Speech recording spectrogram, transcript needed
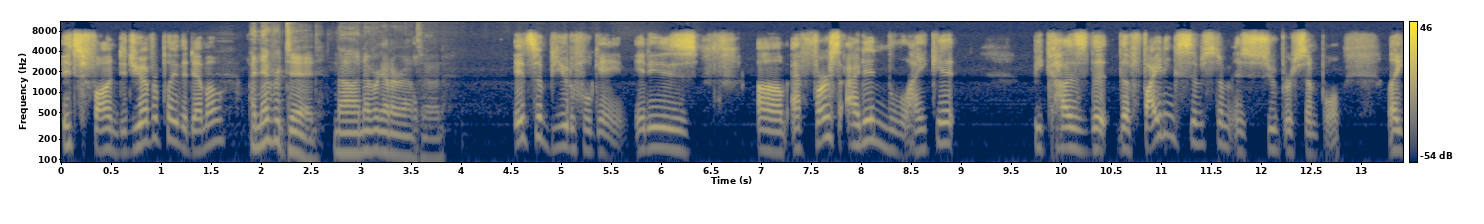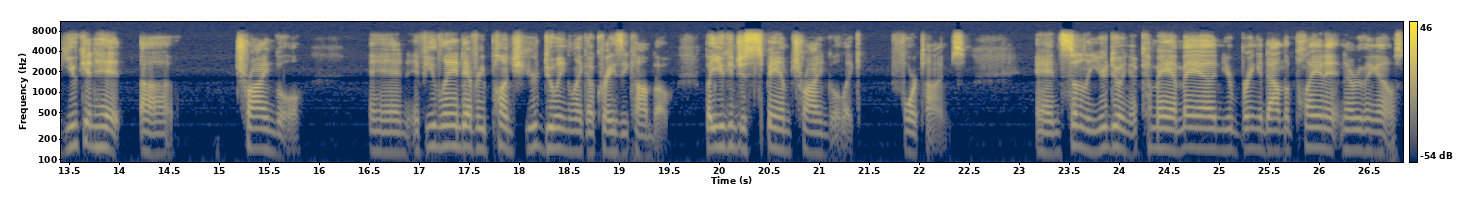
it's fun. Did you ever play the demo? I never did. No, I never got around to it. It's a beautiful game. It is. Um, at first, I didn't like it because the the fighting system is super simple. Like you can hit uh, triangle, and if you land every punch, you're doing like a crazy combo. But you can just spam triangle like four times, and suddenly you're doing a kamehameha and you're bringing down the planet and everything else.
